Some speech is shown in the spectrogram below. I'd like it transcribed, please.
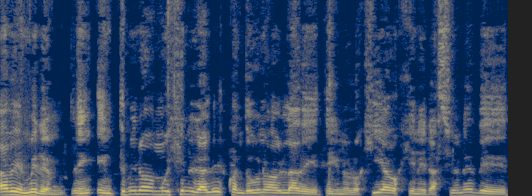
A ver, miren, en, términos muy generales, cuando uno habla de tecnología o generaciones de,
